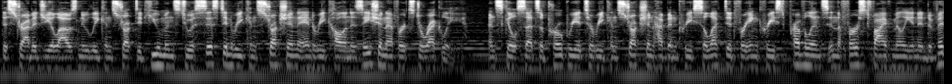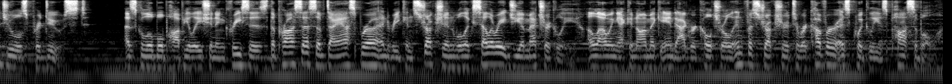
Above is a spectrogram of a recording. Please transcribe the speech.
This strategy allows newly constructed humans to assist in reconstruction and recolonization efforts directly, and skill sets appropriate to reconstruction have been pre-selected for increased prevalence in the first 5 million individuals produced. As global population increases, the process of diaspora and reconstruction will accelerate geometrically, allowing economic and agricultural infrastructure to recover as quickly as possible.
